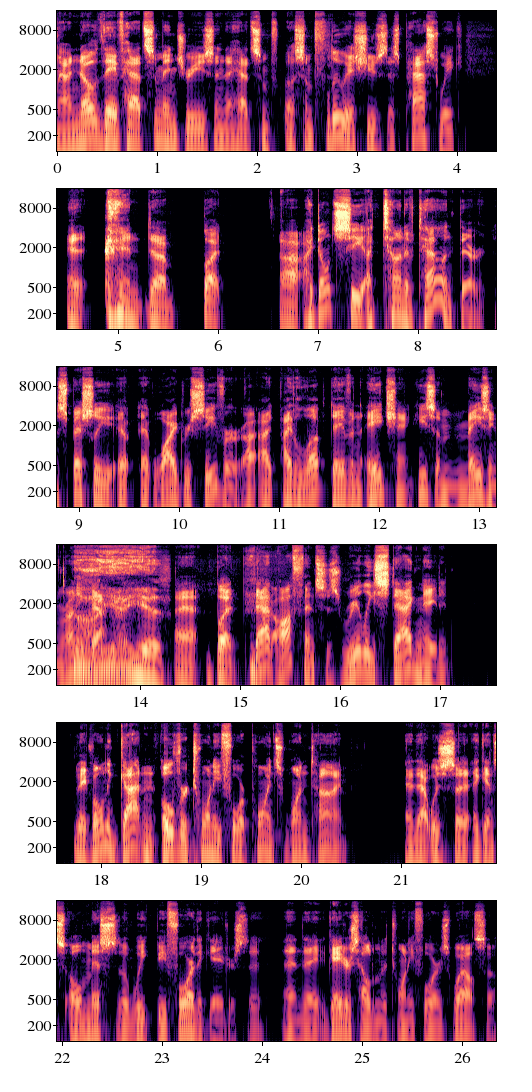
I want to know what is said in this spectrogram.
I know they've had some injuries and they had some uh, some flu issues this past week, and and uh, but uh, I don't see a ton of talent there, especially at, at wide receiver. I, I, I love Devon Achane. He's an amazing running oh, back. Yeah, he is. Uh, but that offense is really stagnated. They've only gotten over 24 points one time, and that was uh, against Ole Miss the week before the Gators. and the Gators held them to 24 as well. So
